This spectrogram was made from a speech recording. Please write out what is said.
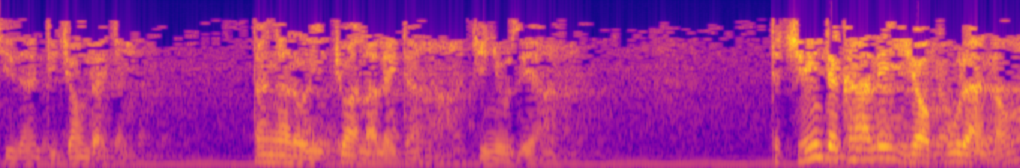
ကြည်စမ်းဒီကြောင်းတိုက်ကြီးတန်ဃာတော်ကြီးကြွလာလိုက်တာကြီးညိုစရာတစ်ချိန်တစ်ခါလေးရောက်ဖူးတာနော်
